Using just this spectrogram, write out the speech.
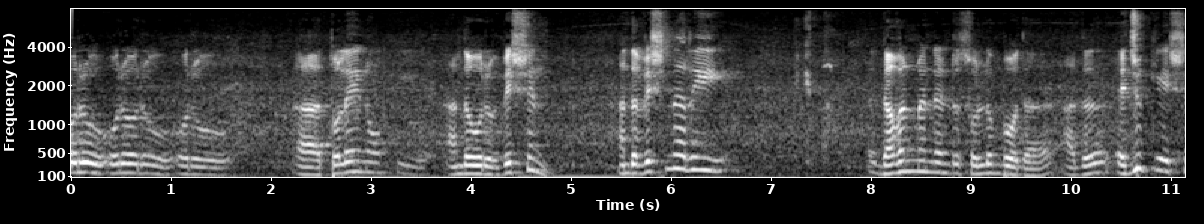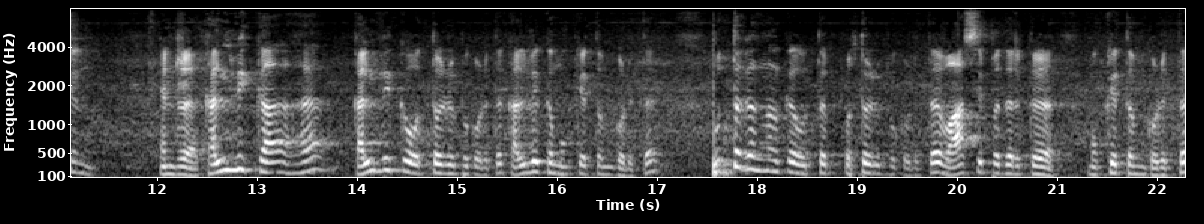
ஒரு ஒரு ஒரு ஒரு தொலைநோக்கி அந்த ஒரு விஷன் அந்த விஷனரி கவர்மெண்ட் என்று சொல்லும்போது அது எஜுகேஷன் என்ற கல்விக்காக கல்விக்கு ஒத்துழைப்பு கொடுத்து கல்விக்கு முக்கியத்துவம் கொடுத்து புத்தகங்களுக்கு ஒத்து ஒத்துழைப்பு கொடுத்து வாசிப்பதற்கு முக்கியத்துவம் கொடுத்து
